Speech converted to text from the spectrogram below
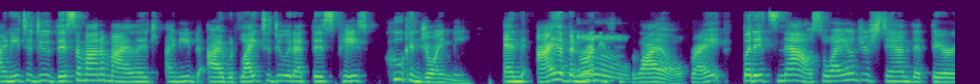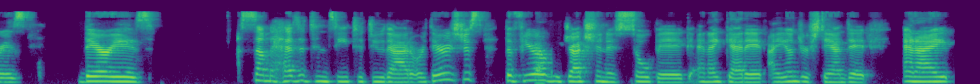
I need to do this amount of mileage. I need I would like to do it at this pace. Who can join me? And I have been mm. running for a while, right? But it's now. So I understand that there is there is some hesitancy to do that or there's just the fear yeah. of rejection is so big and I get it. I understand it. And I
